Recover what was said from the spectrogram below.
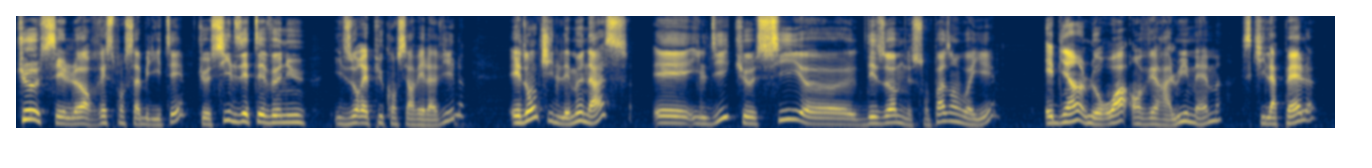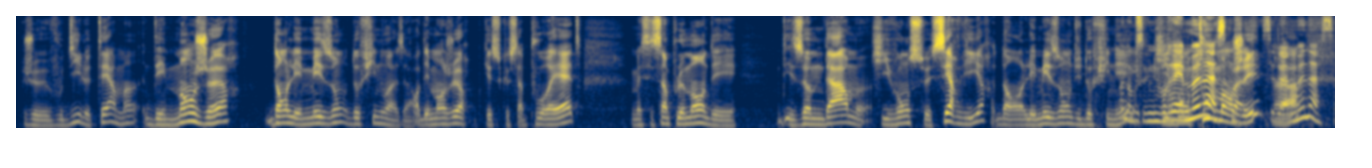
que c'est leur responsabilité, que s'ils étaient venus, ils auraient pu conserver la ville. Et donc il les menace et il dit que si euh, des hommes ne sont pas envoyés, eh bien le roi enverra lui-même ce qu'il appelle, je vous dis le terme, hein, des mangeurs dans les maisons dauphinoises. Alors des mangeurs, qu'est-ce que ça pourrait être? Mais c'est simplement des, des hommes d'armes qui vont se servir dans les maisons du Dauphiné. Ah, donc c'est une qui vraie vont menace. Tout manger, C'est de la voilà, menace.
